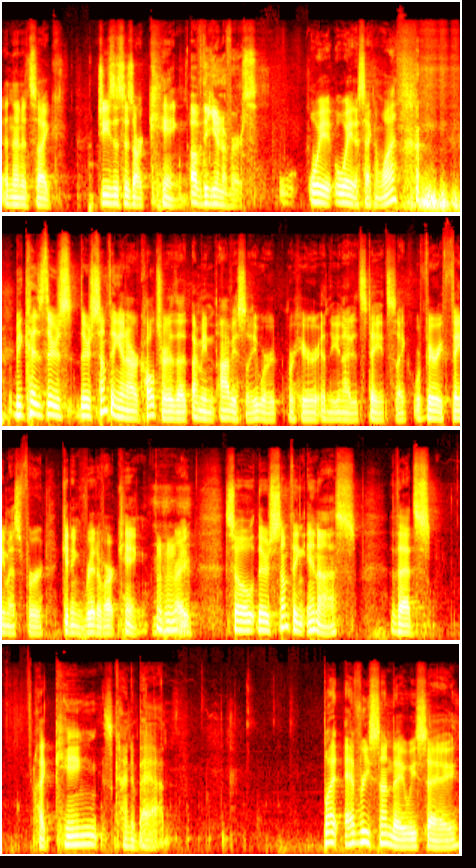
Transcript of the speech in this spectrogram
And then it's like Jesus is our king. Of the universe. Wait, wait a second. What? because there's there's something in our culture that I mean, obviously we're we're here in the United States. Like we're very famous for getting rid of our king, mm-hmm. right? So there's something in us that's like king is kind of bad. But every Sunday we say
